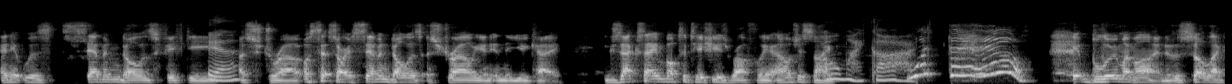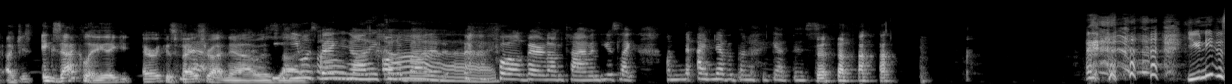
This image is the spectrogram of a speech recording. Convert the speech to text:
and it was seven dollars fifty Yeah. Australia. Oh, sorry, seven dollars Australian in the UK. Exact same box of tissues, roughly. And I was just like, oh my god. what the hell? It blew my mind. It was so like I just exactly like Erika's face Yeah. right now was He, like he was begging Oh us my about it for a very long time. And he was like, I'm, ne- I'm never going to forget this. you need to.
